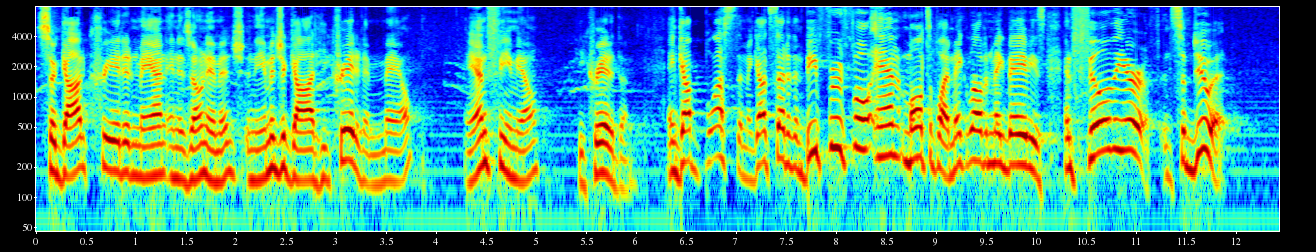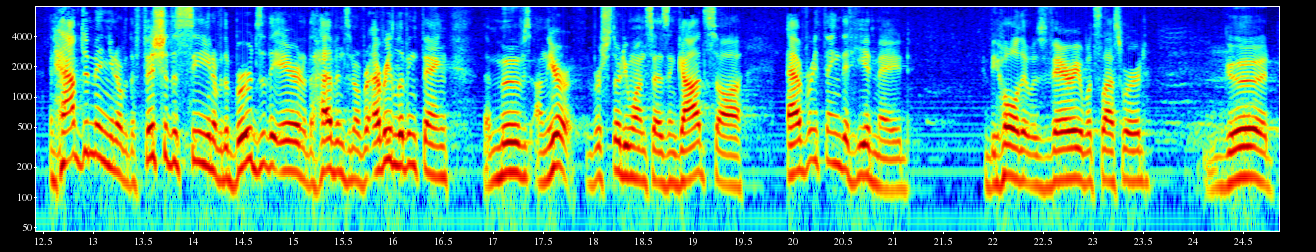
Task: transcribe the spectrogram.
So God created man in his own image. In the image of God, he created him, male and female. He created them. And God blessed them. And God said to them, Be fruitful and multiply, make love and make babies, and fill the earth and subdue it and have dominion over the fish of the sea and over the birds of the air and over the heavens and over every living thing that moves on the earth. Verse 31 says, And God saw everything that he had made, and behold, it was very, what's the last word? Good.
